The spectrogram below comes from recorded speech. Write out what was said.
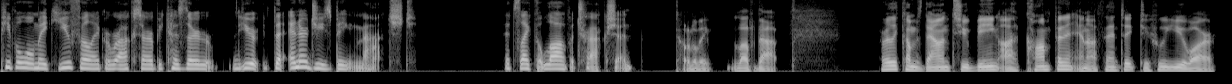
People will make you feel like a rock star because they're you're, the energy's being matched. It's like the law of attraction. Totally. Love that. It really comes down to being uh, confident and authentic to who you are.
